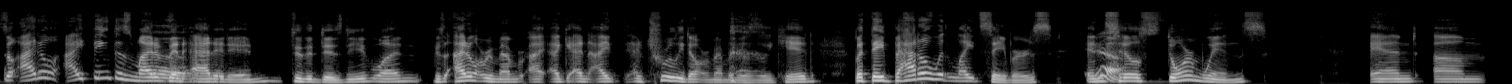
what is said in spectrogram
So I don't. I think this might have been Uh. added in to the Disney one because I don't remember. I again, I I truly don't remember this as a kid. But they battle with lightsabers until Storm wins, and um,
